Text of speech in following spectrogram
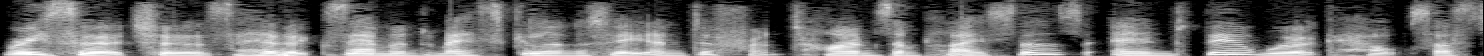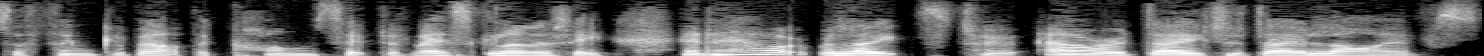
Researchers have examined masculinity in different times and places, and their work helps us to think about the concept of masculinity and how it relates to our day to day lives.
